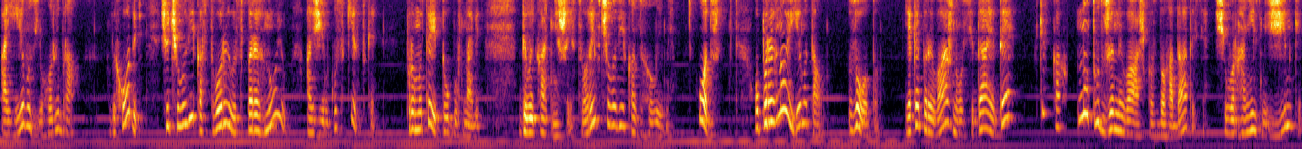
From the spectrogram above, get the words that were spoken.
а Єву з його ребра. Виходить, що чоловіка створили з перегною, а жінку з кістки. Прометей то був навіть деликатніший створив чоловіка з глини. Отже, у перегної є метал золото, яке переважно осідає де? В кістках. Ну тут вже не важко здогадатися, що в організмі жінки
